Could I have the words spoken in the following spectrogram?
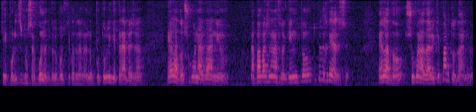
και οι πολίτες μας ακούνε την Πελοπόννησο το καταλαβαίνουν, που του έλεγε η τράπεζα, Έλα εδώ, σου έχω ένα δάνειο να πάμε σε ένα αυτοκίνητο το οποίο δεν χρειάζεσαι. Έλα εδώ, σου έχω ένα δάνειο και πάρει το δάνειο.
